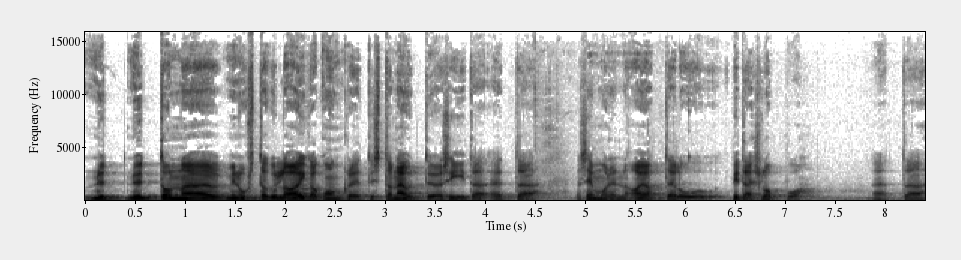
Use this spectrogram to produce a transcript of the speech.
nyt, nyt on äh, minusta kyllä aika konkreettista näyttöä siitä, että semmoinen ajattelu pitäisi loppua. Että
